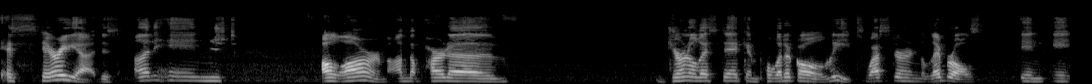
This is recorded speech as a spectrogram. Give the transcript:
hysteria, this unhinged alarm on the part of journalistic and political elites, Western liberals in in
